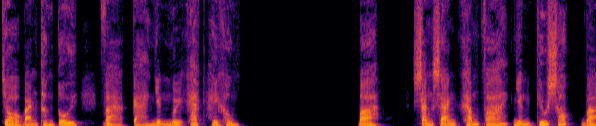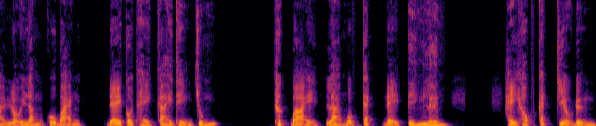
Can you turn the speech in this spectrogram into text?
Cho bản thân tôi và cả những người khác hay không 3 sẵn sàng khám phá những thiếu sót và lỗi lầm của bạn để có thể cải thiện chúng thất bại là một cách để tiến lên hãy học cách chịu đựng,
